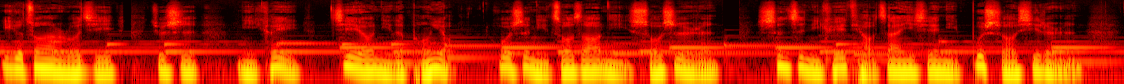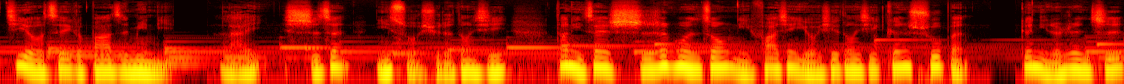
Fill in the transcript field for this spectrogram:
一个重要的逻辑，就是你可以借由你的朋友，或是你周遭你熟悉的人，甚至你可以挑战一些你不熟悉的人，借由这个八字命理。来实证你所学的东西。当你在实证过程中，你发现有一些东西跟书本、跟你的认知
